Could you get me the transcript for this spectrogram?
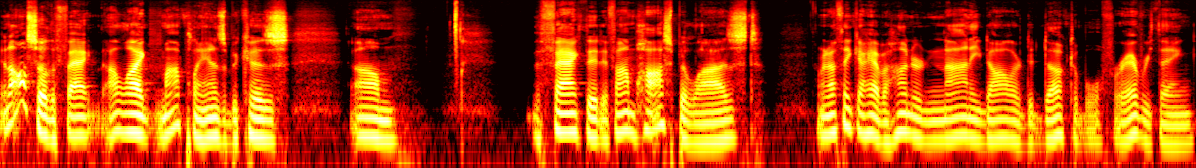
and also the fact I like my plans because um, the fact that if I'm hospitalized, I mean, I think I have a $190 deductible for everything.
